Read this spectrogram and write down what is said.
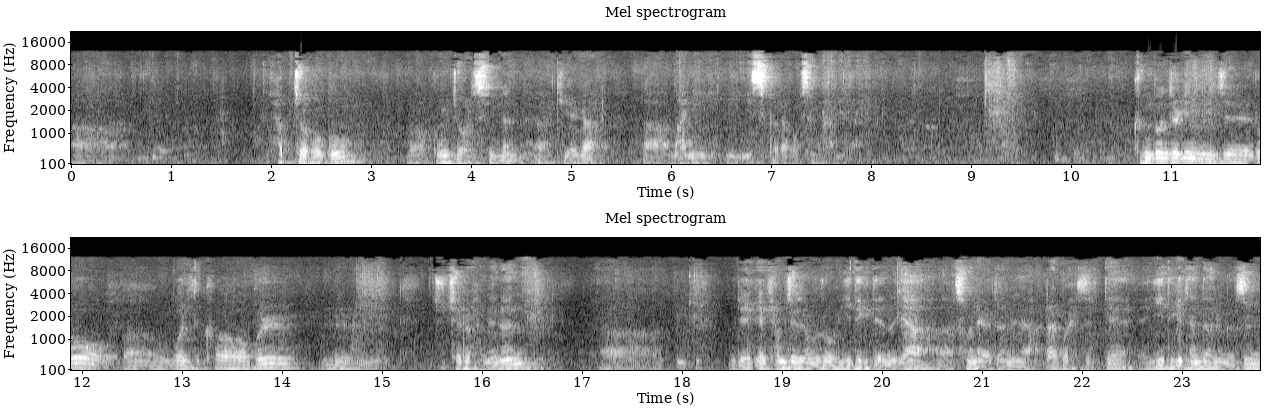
어, 협조하고 어, 공조할 수 있는 어, 기회가 아, 많이 있을 거라고 생각합니다. 근본적인 문제로 어, 월드컵을 음, 주최를 하면은 어, 우리에게 경제적으로 이득이 되느냐 아, 손해가 되느냐라고 했을 때 이득이 된다는 것은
